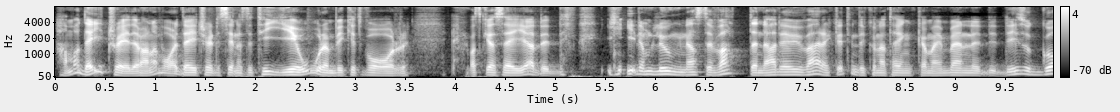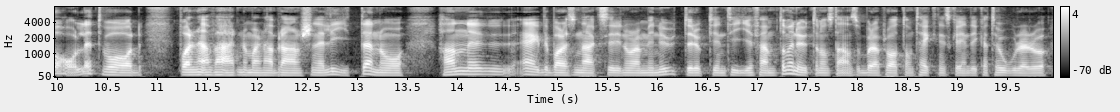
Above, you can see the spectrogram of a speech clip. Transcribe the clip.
han var daytrader och han har varit daytrader de senaste 10 åren, vilket var vad ska jag säga, det, i de lugnaste vatten. Det hade jag ju verkligen inte kunnat tänka mig. Men det, det är så galet vad, vad den här världen och den här branschen är liten. Och han eh, ägde bara sina aktier i några minuter, upp till en 10-15 minuter någonstans och började prata om tekniska indikatorer och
